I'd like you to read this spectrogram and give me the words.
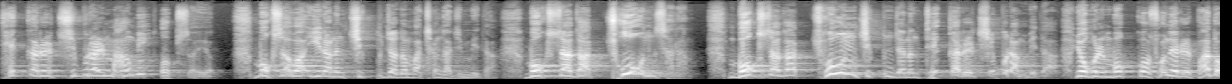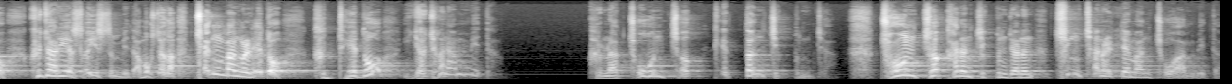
대가를 지불할 마음이 없어요. 목사와 일하는 직분자도 마찬가지입니다. 목사가 좋은 사람, 목사가 좋은 직분자는 대가를 지불합니다. 욕을 먹고 손해를 봐도 그 자리에 서 있습니다. 목사가 책망을 해도 그 태도 여전합니다. 그러나 좋은 척 했던 직분자, 좋은 척 하는 직분자는 칭찬할 때만 좋아합니다.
